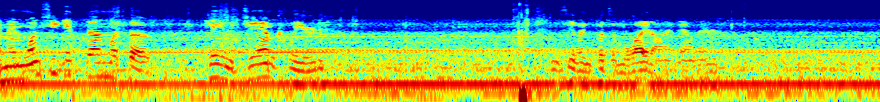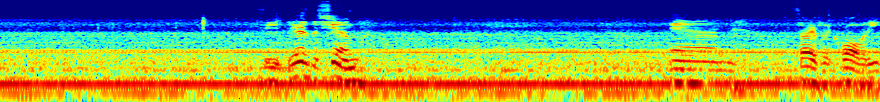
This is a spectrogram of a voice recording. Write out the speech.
And then once you get done with the getting the jam cleared, let me see if I can put some light on it down there. See, there's the shim. And sorry for the quality.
